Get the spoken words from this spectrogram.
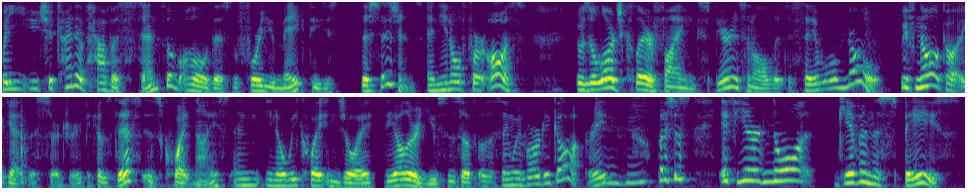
But you, you should kind of have a sense of all of this before you make these decisions. And, you know, for us, it was a large clarifying experience and all that to say, well, no, we've not got to get this surgery because this is quite nice and, you know, we quite enjoy the other uses of, of the thing we've already got, right? Mm-hmm. But it's just, if you're not given the space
